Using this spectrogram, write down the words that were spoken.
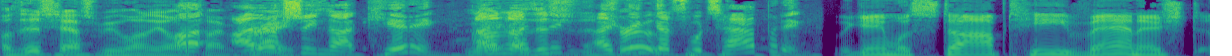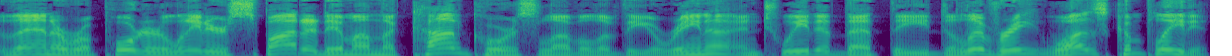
Oh, this has to be one of the all-time. Uh, I'm actually not kidding. No, no, I, I this think, is the I truth. think that's what's happening. The game was stopped. He vanished. Then a reporter later spotted him on the concourse level of the arena and tweeted that the delivery was completed.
